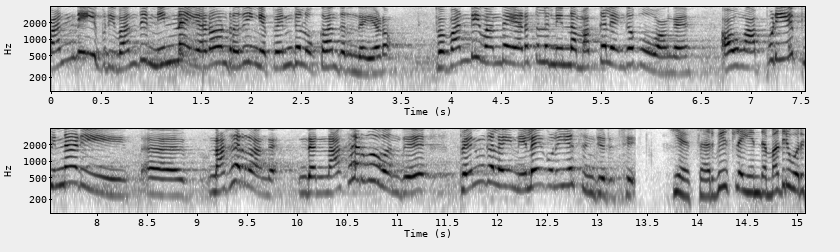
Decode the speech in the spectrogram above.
வண்டி இப்படி வந்து நின்ன இடம்ன்றது இங்கே பெண்கள் உட்கார்ந்திருந்த இடம். இப்போ வண்டி வந்த இடத்துல நின்ன மக்கள் எங்கே போவாங்க? அவங்க அப்படியே பின்னாடி நகர்றாங்க. இந்த நகர்வு வந்து பெண்களை நிலைகுலைய செஞ்சிருச்சு. என் சர்வீஸ்ல இந்த மாதிரி ஒரு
